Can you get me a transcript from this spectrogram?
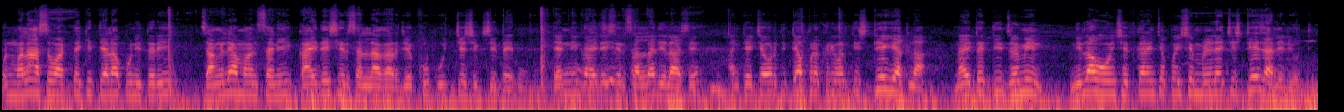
पण मला असं वाटतं की त्याला कुणीतरी चांगल्या माणसांनी कायदेशीर सल्लागार जे खूप उच्च शिक्षित आहेत त्यांनी कायदेशीर सल्ला दिला असेल आणि त्याच्यावरती त्या प्रक्रियेवरती स्टे घेतला. नाहीतर ती जमीन निलाव होऊन शेतकऱ्यांचे पैसे मिळण्याची स्टे झालेली होती.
